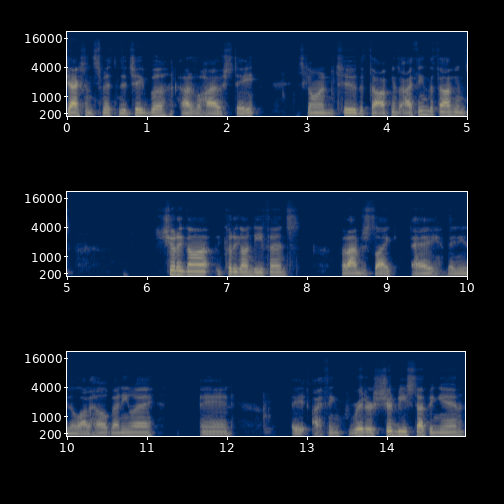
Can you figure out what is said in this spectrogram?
Jaxon Smith-Njigba out of Ohio State. It's going to the Falcons. I think the Falcons should have gone, could have gone defense, but I'm just like, hey, they need a lot of help anyway. And I think Ridder should be stepping in.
